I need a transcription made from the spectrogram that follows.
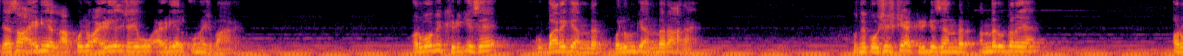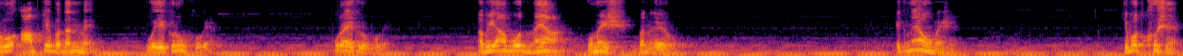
जैसा आइडियल आपको जो आइडियल चाहिए वो आइडियल उमेश बाहर है। और वो भी खिड़की से गुब्बारे के अंदर, बलून के अंदर आ रहा है। उसने कोशिश किया खिड़की से अंदर अंदर उतर गया। और वो आपके बदन में वो एक रूप हो गया। पूरा एक रूप हो गया। अभी आप वो नया उमेश बन गए हो। एक नया उमेश है। ये बहुत खुश है,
